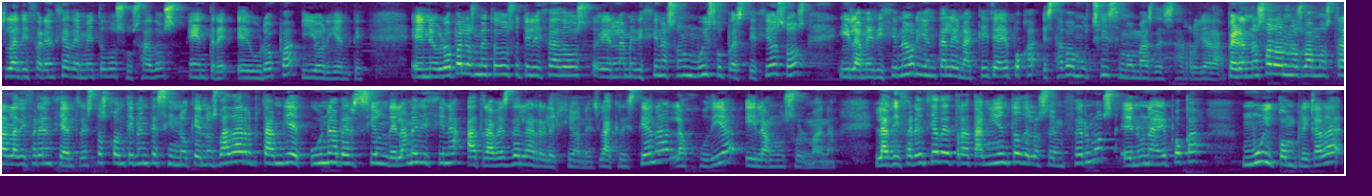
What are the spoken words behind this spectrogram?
es la diferencia de métodos usados entre Europa y Oriente. En Europa los métodos utilizados en la medicina son muy supersticiosos y la medicina oriental en aquella época estaba muchísimo más desarrollada. Pero no solo nos va a mostrar la diferencia entre estos continentes, sino que nos va a dar también una versión de la medicina a través de las religiones, la cristiana, la judía y la musulmana. Diferencia de tratamiento de los enfermos en una época muy complicada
